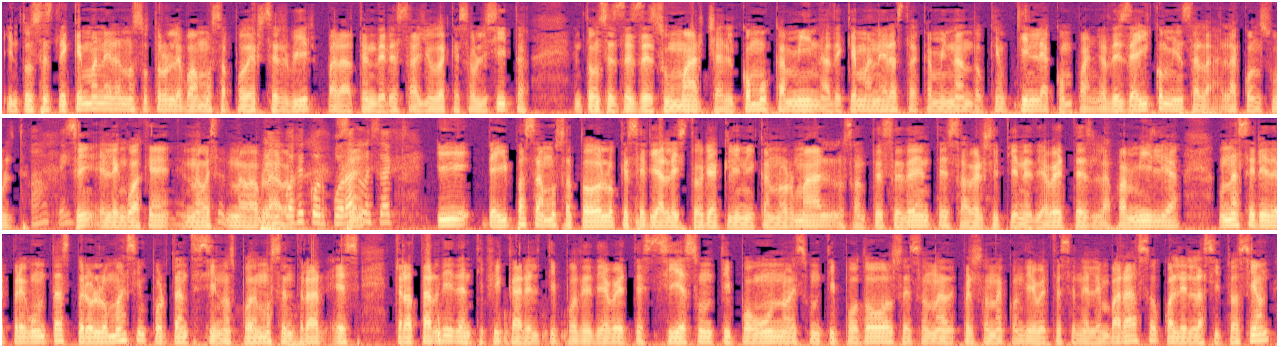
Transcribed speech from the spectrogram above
Entonces, ¿de qué manera nosotros le vamos a poder servir para atender esa ayuda que solicita? Entonces, desde su marcha, el cómo camina, de qué manera está caminando, quién, le acompaña, desde ahí comienza la, consulta. Ah, Sí, el lenguaje no es no hablado. El lenguaje corporal, exacto y de ahí pasamos a todo lo que sería la historia clínica normal, los antecedentes, saber si tiene diabetes, la familia, una serie de preguntas, pero lo más importante si nos podemos centrar es tratar de identificar el tipo de diabetes, si es un tipo 1, es un tipo 2, es una persona con diabetes en el embarazo, cuál es la situación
